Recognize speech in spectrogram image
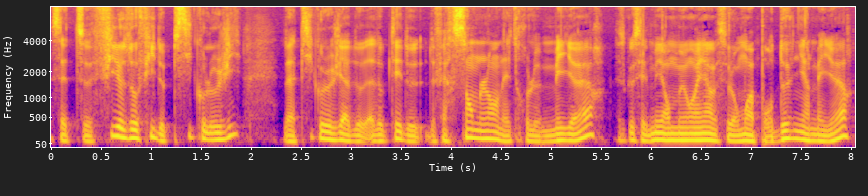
cette philosophie de psychologie, la psychologie adoptée de, de faire semblant d'être le meilleur, parce que c'est le meilleur moyen selon moi pour devenir meilleur,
